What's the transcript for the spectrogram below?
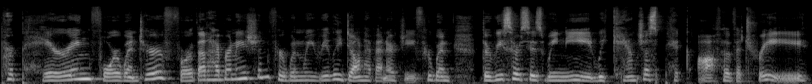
preparing for winter, for that hibernation, for when we really don't have energy, for when the resources we need, we can't just pick off of a tree,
